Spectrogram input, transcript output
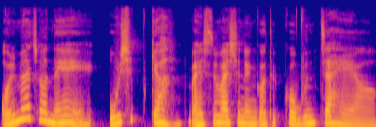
얼마 전에 50견 말씀하시는 거 듣고 문자해요.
